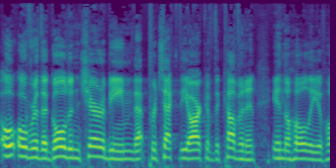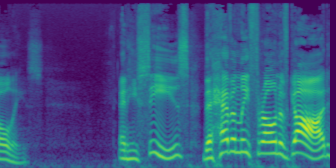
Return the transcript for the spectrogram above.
over the golden cherubim that protect the Ark of the Covenant in the Holy of Holies and he sees the heavenly throne of God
